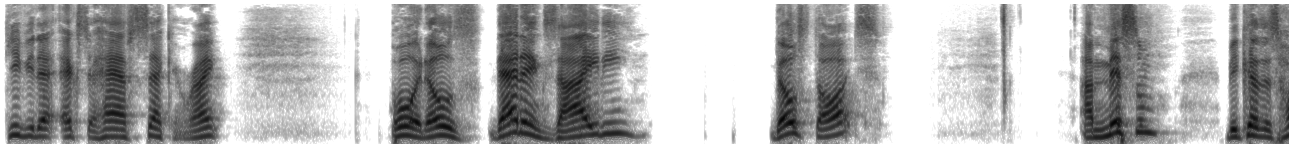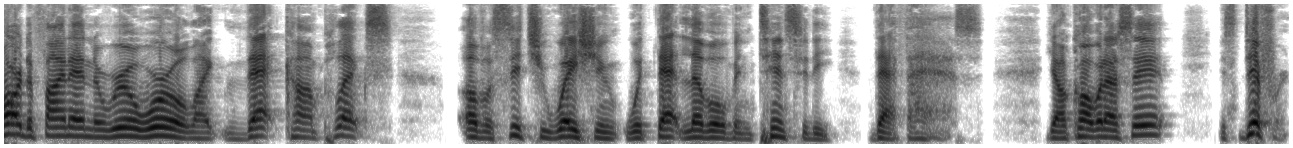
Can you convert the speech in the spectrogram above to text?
give you that extra half second, right? Boy, those, that anxiety, those thoughts, I miss them because it's hard to find that in the real world, like that complex of a situation with that level of intensity that fast. Y'all caught what I said? It's different.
